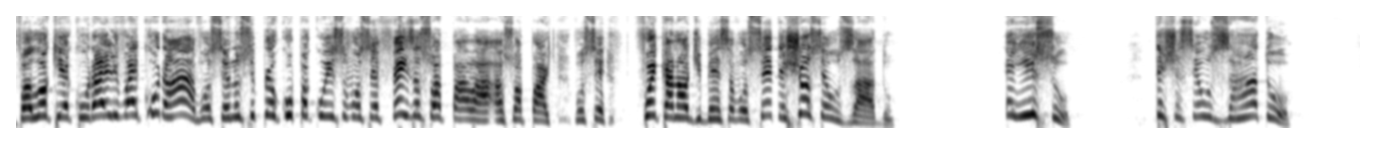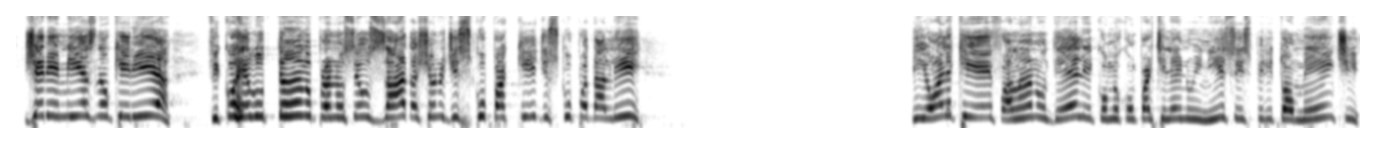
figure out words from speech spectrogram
falou que ia curar, Ele vai curar. Você não se preocupa com isso. Você fez a sua, a sua parte. Você foi canal de bênção. Você deixou ser usado. É isso. Deixa ser usado. Jeremias não queria, ficou relutando para não ser usado, achando desculpa aqui, desculpa dali. E olha que, falando dele, como eu compartilhei no início, espiritualmente,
